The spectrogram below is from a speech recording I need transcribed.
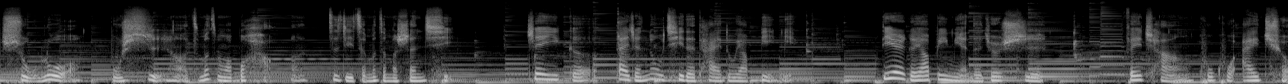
数落不是哈，怎么怎么不好啊，自己怎么怎么生气，这一个带着怒气的态度要避免。第二个要避免的就是非常苦苦哀求、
